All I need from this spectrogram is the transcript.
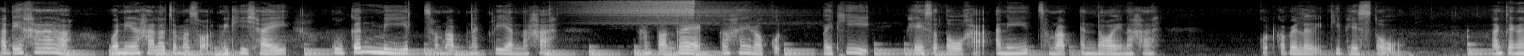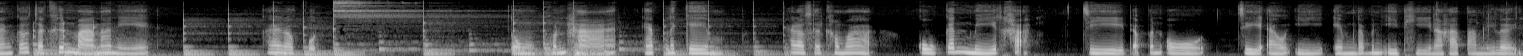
สวัสดีค่ะ วันนี้นะคะเราจะมาสอนวิธีใช้ Google Meet สำหรับนักเรียนนะคะ ขั้นตอนแรกก็ให้เรากดไปที่ Play Store ค่ะ อันนี้สำหรับ Android นะคะ กดเข้าไปเลยที่ Play Store หลังจากนั้นก็จะขึ้นมาหน้านี้ให้เรากด ตรงค้นหาแอปและเกม ให้เราเซิร์ชคำว่า Google Meet ค่ะ G W O G L E M W E T นะคะ ตามนี้เลย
